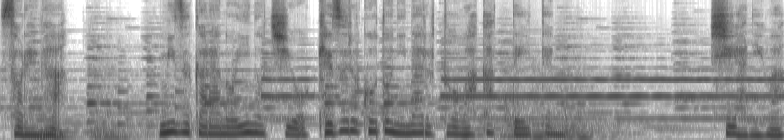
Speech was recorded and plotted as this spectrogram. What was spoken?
それが自らの命を削ることになると分かっていてもシアには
